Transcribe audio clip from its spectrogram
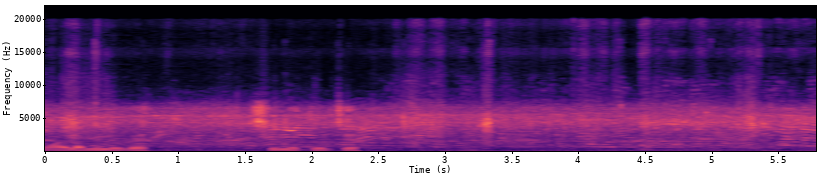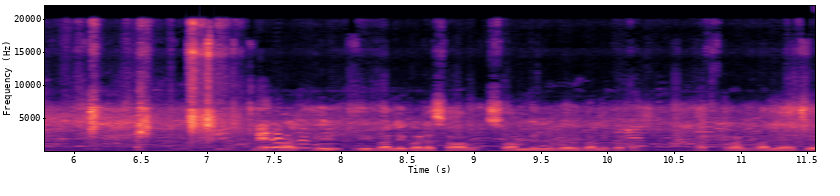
ময়লা মিলবে সিমে তুলছে। এই এই বালি কটা সব সব মিলবে, এই বালি কটা। এক ট্রাক বালি আছে,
